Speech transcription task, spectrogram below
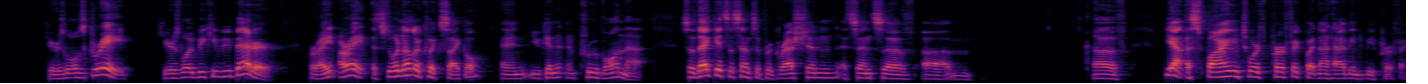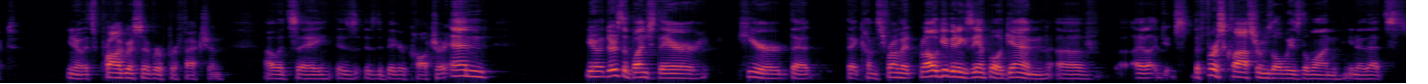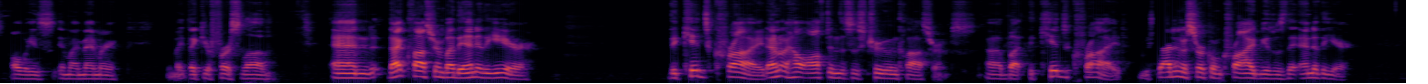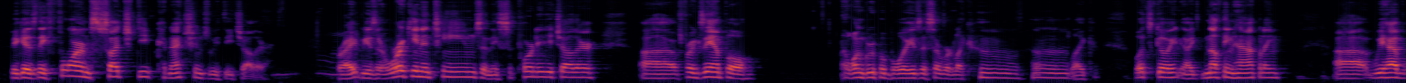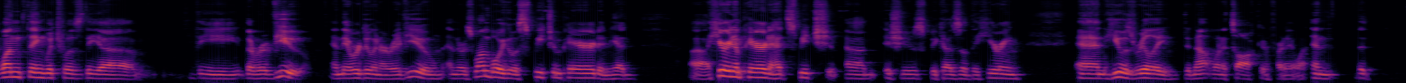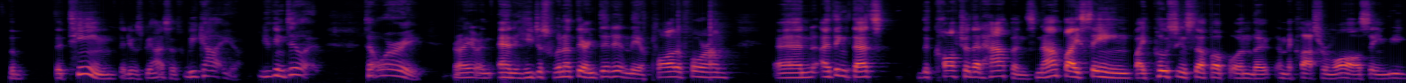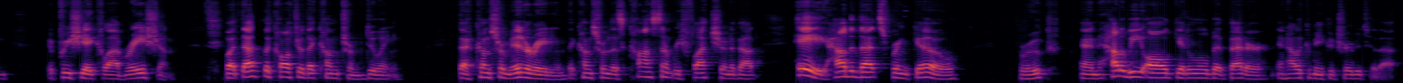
here's what was great. Here's what we could be better. Right? All right, let's do another quick cycle and you can improve on that. So that gets a sense of progression, a sense of um, of yeah, aspiring towards perfect, but not having to be perfect. You know, it's progress over perfection. I would say is is the bigger culture, and you know, there's a bunch there here that that comes from it. But I'll give you an example again of the first classroom is always the one. You know, that's always in my memory, like your first love. And that classroom, by the end of the year, the kids cried. I don't know how often this is true in classrooms, uh, but the kids cried. We sat in a circle and cried because it was the end of the year, because they formed such deep connections with each other, right? Because they're working in teams and they supported each other. Uh, for example, one group of boys, I said, were like, huh, huh, like, what's going, like, nothing happening. Uh, we have one thing which was the uh, the the review, and they were doing a review, and there was one boy who was speech impaired, and he had uh, hearing impaired and had speech um, issues because of the hearing, and he was really did not want to talk in front of anyone. And the the the team that he was behind says, "We got you. You can do it. Don't worry." Right, and, and he just went up there and did it, and they applauded for him. And I think that's the culture that happens not by saying by posting stuff up on the on the classroom wall saying we appreciate collaboration but that's the culture that comes from doing that comes from iterating that comes from this constant reflection about hey how did that sprint go group? And how do we all get a little bit better? And how can we contribute to that?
